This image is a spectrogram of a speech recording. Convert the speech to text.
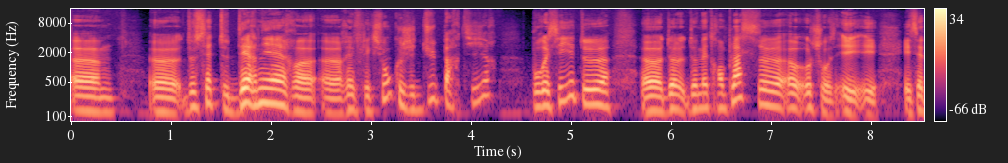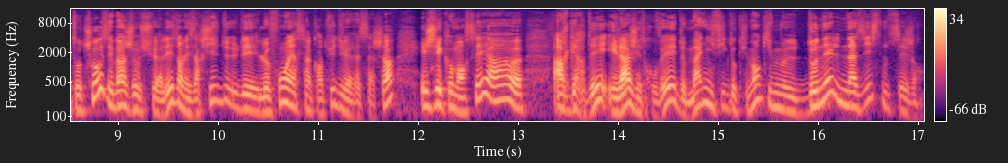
de cette dernière réflexion que j'ai dû partir pour essayer de, euh, mettre en place euh, autre chose. Et, et, cette autre chose, eh ben, je suis allé dans les archives, du le fonds R58 du RSHA, et j'ai commencé euh, à, regarder. Et là, j'ai trouvé de magnifiques documents qui me donnaient le nazisme de ces gens.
